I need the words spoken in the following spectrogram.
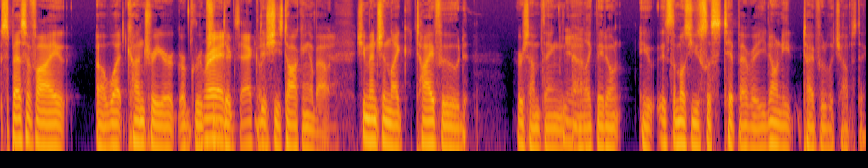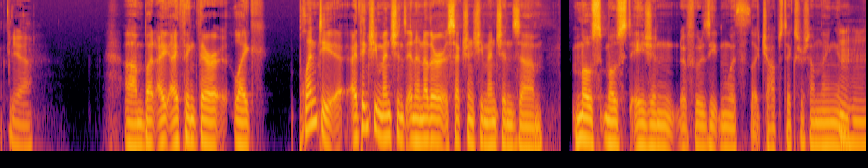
specify uh, what country or, or group Right, that- exactly. that she's talking about. Yeah. She mentioned like Thai food or something. Yeah. uh, like they don't. You, it's the most useless tip ever. You don't eat Thai food with chopsticks. Yeah. Um, but I, I think there are like plenty. I think she mentions in another section. She mentions um, most most Asian food is eaten with like chopsticks or something. And hmm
